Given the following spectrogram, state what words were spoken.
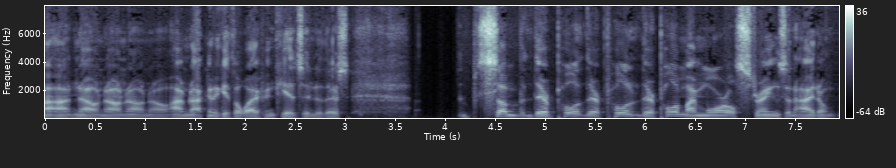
uh-uh, uh, no, no, no, no. I'm not going to get the wife and kids into this. Some they're pulling, they're pulling, they're pulling my moral strings, and I don't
